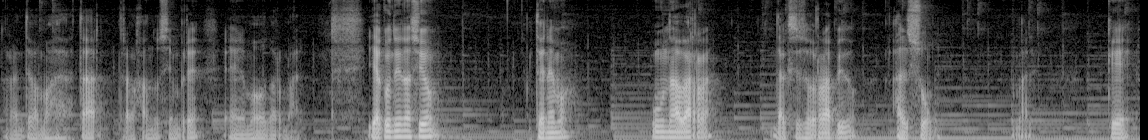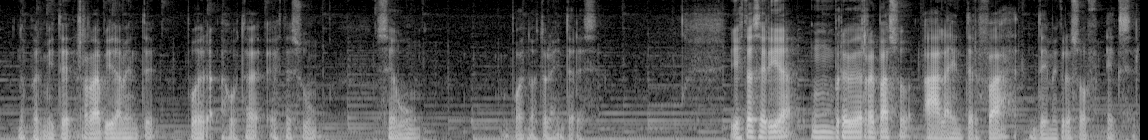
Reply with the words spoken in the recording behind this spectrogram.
Normalmente vamos a estar trabajando siempre en el modo normal. Y a continuación tenemos una barra de acceso rápido al zoom, ¿vale? que nos permite rápidamente poder ajustar este zoom según pues, nuestros intereses. Y esta sería un breve repaso a la interfaz de Microsoft Excel.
